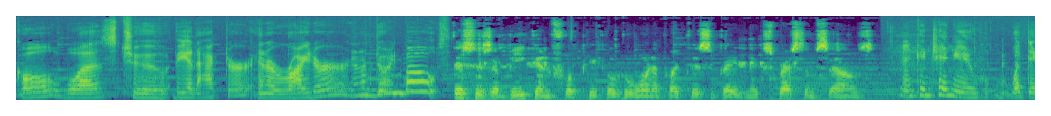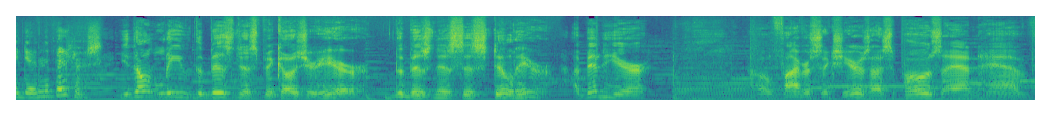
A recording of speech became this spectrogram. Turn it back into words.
goal was to be an actor and a writer, and I'm doing both. This is a beacon for people who want to participate and express themselves. and continue what they did in the business. You don't leave the business because you're here. The business is still here. I've been here, oh, five or six years, I suppose, and have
